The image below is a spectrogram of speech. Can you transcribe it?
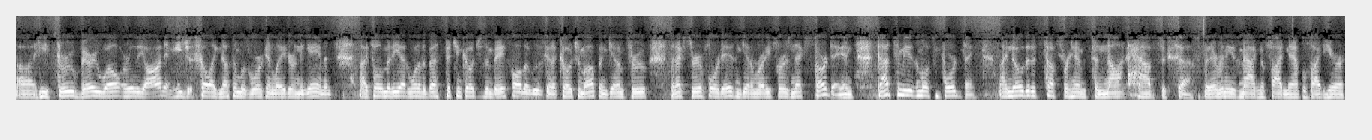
Uh, he threw very well early on, and he just felt like nothing was working later in the game. And I told him that he had one of the best pitching coaches in baseball that was going to coach him up and get him through the next three or four days and get him ready for his next start day. And that to me is the most important thing. I know that it's tough for him to not have success, but everything is magnified and amplified here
